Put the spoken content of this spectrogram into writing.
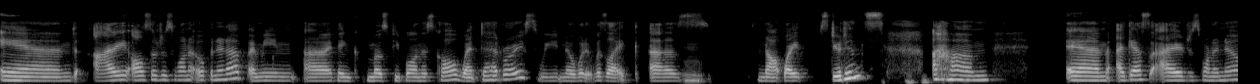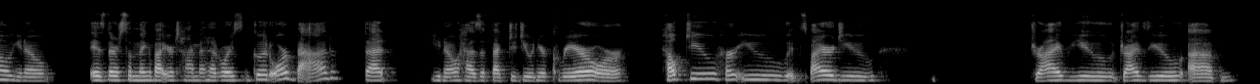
and I also just want to open it up. I mean, uh, I think most people on this call went to Head Royce. We know what it was like as mm not white students. Mm-hmm. Um, and I guess I just want to know, you know, is there something about your time at Head Royce, good or bad, that, you know, has affected you in your career or helped you, hurt you, inspired you, drive you, drives you, um,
